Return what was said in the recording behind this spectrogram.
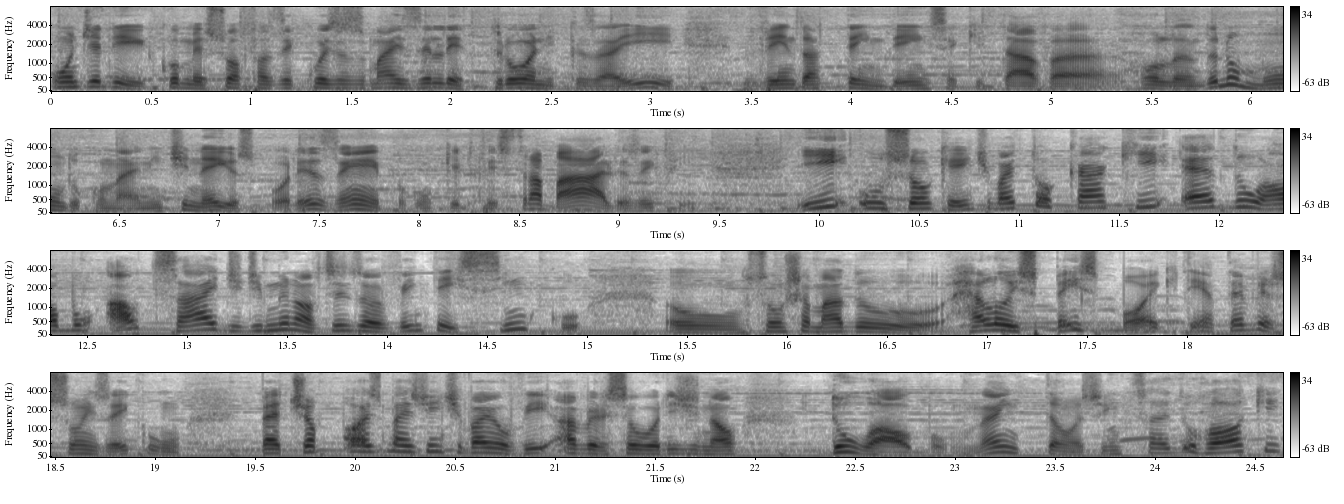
onde ele começou a fazer coisas mais eletrônicas aí, vendo a tendência que estava rolando no mundo com Nine Inch Nails, por exemplo, com que ele fez trabalhos, enfim. E o som que a gente vai tocar aqui é do álbum Outside de 1995, um som chamado Hello Space Boy, que tem até versões aí com Pet Shop Boys, mas a gente vai ouvir a versão original do álbum, né? Então a gente sai do rock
